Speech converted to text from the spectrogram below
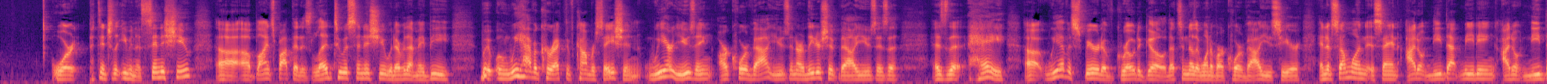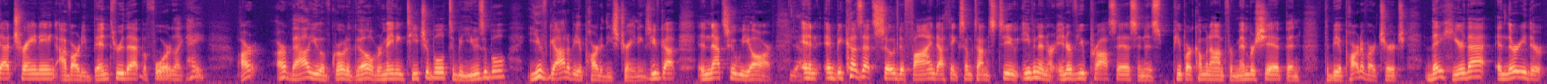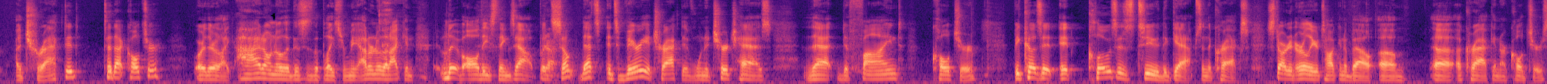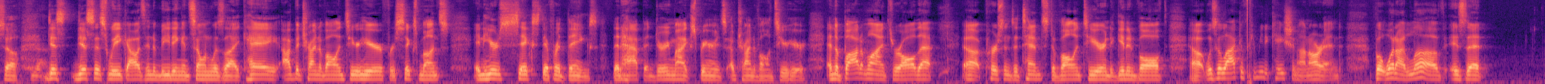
or potentially even a sin issue, uh, a blind spot that has led to a sin issue, whatever that may be. But when we have a corrective conversation, we are using our core values and our leadership values as a as the hey, uh, we have a spirit of grow to go. That's another one of our core values here. And if someone is saying, I don't need that meeting, I don't need that training, I've already been through that before, like, hey, our our value of grow to go remaining teachable to be usable you've got to be a part of these trainings you've got and that's who we are yeah. and and because that's so defined i think sometimes too even in our interview process and as people are coming on for membership and to be a part of our church they hear that and they're either attracted to that culture or they're like i don't know that this is the place for me i don't know that i can live all these things out but yeah. some that's it's very attractive when a church has that defined culture because it, it closes to the gaps and the cracks. Started earlier talking about um, uh, a crack in our culture. So yeah. just just this week, I was in a meeting and someone was like, "Hey, I've been trying to volunteer here for six months, and here's six different things that happened during my experience of trying to volunteer here." And the bottom line through all that uh, person's attempts to volunteer and to get involved uh, was a lack of communication on our end. But what I love is that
